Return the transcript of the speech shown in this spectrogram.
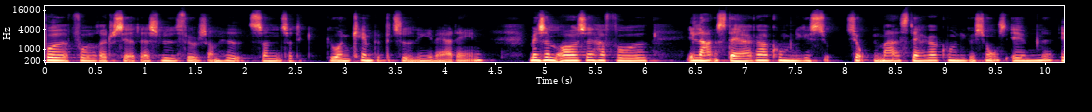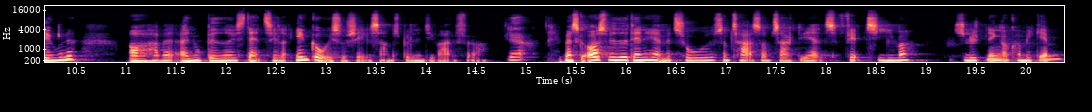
både fået reduceret deres lydfølsomhed, sådan, så det gjorde en kæmpe betydning i hverdagen, men som også har fået en langt stærkere kommunikation, en meget stærkere kommunikationsevne, evne, og har været, er nu bedre i stand til at indgå i sociale samspil, end de var det før. Ja. Man skal også vide, at den her metode, som tager som sagt i alt fem timer slutning at komme igennem,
